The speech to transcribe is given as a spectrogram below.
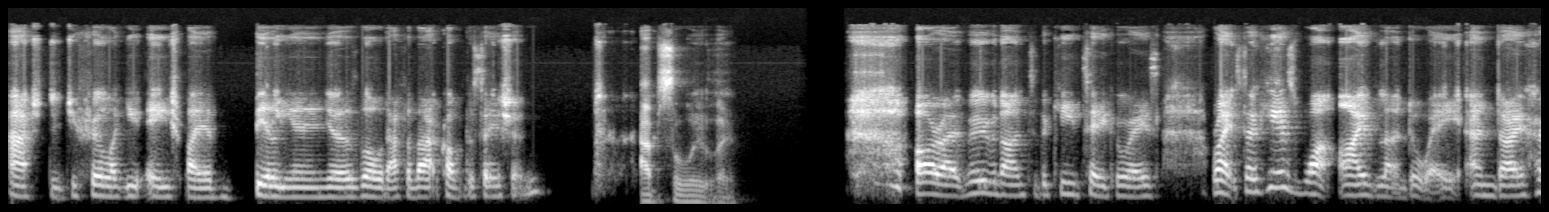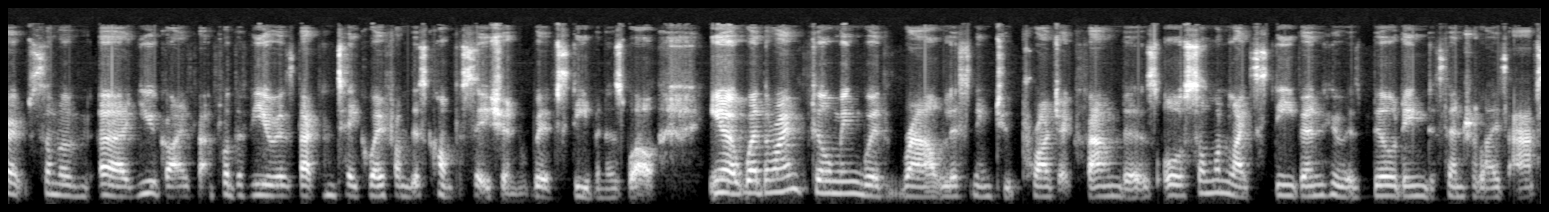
Ash, did you feel like you aged by a billion years old after that conversation? Absolutely. All right, moving on to the key takeaways. Right, so here's what I've learned away, and I hope some of uh, you guys, that for the viewers, that can take away from this conversation with Stephen as well. You know, whether I'm filming with Rao, listening to project founders, or someone like Stephen who is building decentralized apps,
